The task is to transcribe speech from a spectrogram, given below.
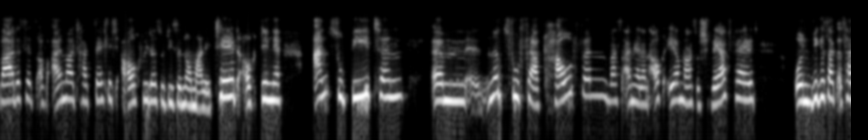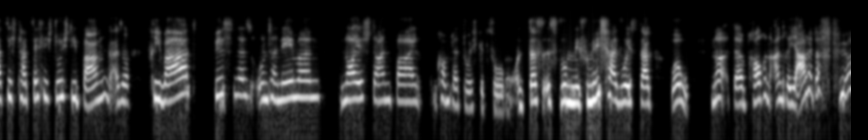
war das jetzt auf einmal tatsächlich auch wieder so diese Normalität, auch Dinge anzubieten, ähm, ne, zu verkaufen, was einem ja dann auch eher mal so schwer fällt. Und wie gesagt, es hat sich tatsächlich durch die Bank, also privat, Business, Unternehmen, neues Standbein, komplett durchgezogen. Und das ist für mich, für mich halt, wo ich sage, wow, ne, da brauchen andere Jahre dafür.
